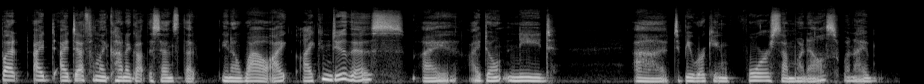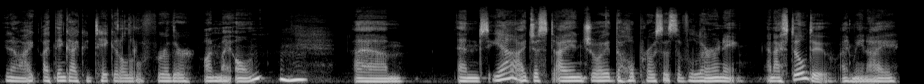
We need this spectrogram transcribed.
but I, I definitely kind of got the sense that you know, wow, I, I can do this. I I don't need uh, to be working for someone else when I you know I, I think I could take it a little further on my own. Mm-hmm. Um, and yeah, I just I enjoyed the whole process of learning, and I still do. I mean, I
